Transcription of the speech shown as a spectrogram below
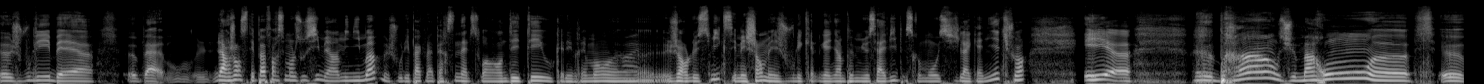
Euh, je voulais, ben, euh, bah, l'argent, c'était pas forcément le souci, mais un minimum. Je voulais pas que la personne, elle soit endettée ou qu'elle ait vraiment, euh, genre le SMIC, c'est méchant, mais je voulais qu'elle gagne un peu mieux sa vie parce que moi aussi, je la gagnais, tu vois. Et euh, brun, aux yeux marrons, euh, euh,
